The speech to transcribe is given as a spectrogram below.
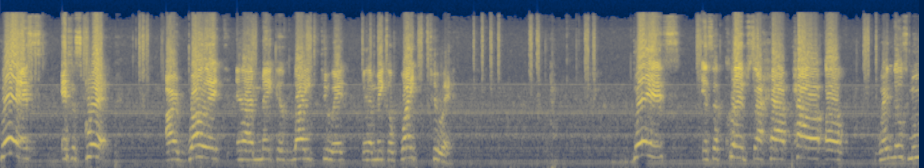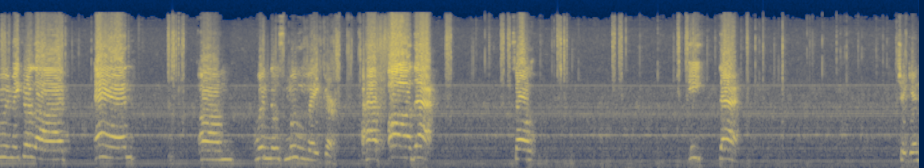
This is a script. I roll it and I make a light to it and I make a white to it. This is a clips I have power of Windows Movie Maker Live, and um, Windows Movie Maker. I have all that. So, eat that, chicken.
